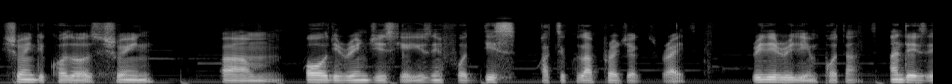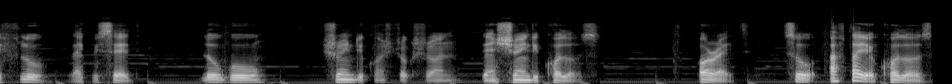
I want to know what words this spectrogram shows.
showing the colors, showing um, all the ranges you're using for this particular project, right? Really, really important. And there's a flow, like we said, logo, showing the construction, then showing the colors. All right. So after your colors,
